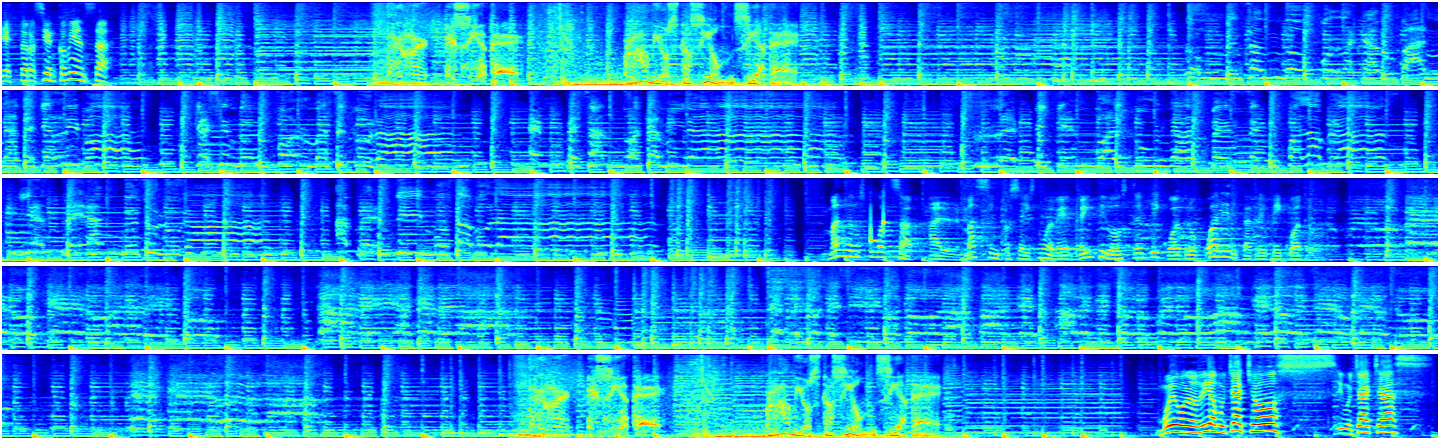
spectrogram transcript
Que esto recién comienza. R7 Radio Estación 7 Mándanos tu WhatsApp al más 569 22 34 40 34. R7 Radio Estación 7 Muy buenos días muchachos y muchachas,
